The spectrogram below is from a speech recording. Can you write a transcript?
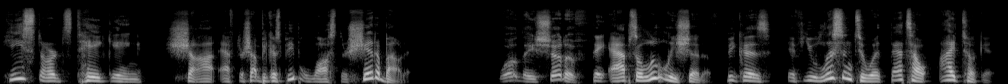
he starts taking shot after shot because people lost their shit about it. Well, they should have. They absolutely should have because if you listen to it, that's how I took it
